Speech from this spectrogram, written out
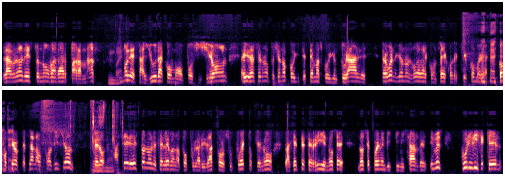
la verdad esto no va a dar para más, no les ayuda como oposición, ellos hacen una oposición no de temas coyunturales, pero bueno, yo no les voy a dar consejo de cómo, cómo quiero que sea la oposición, pues pero hacer esto no les eleva la popularidad, por supuesto que no. La gente se ríe, no se no se pueden victimizar de. Curi dice que él,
